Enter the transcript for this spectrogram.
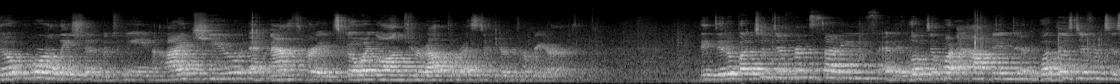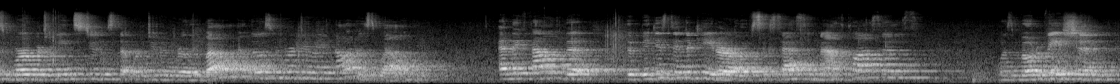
no correlation between IQ and math grades going on throughout the rest of your career. They did a bunch of different studies and they looked at what happened and what those differences were between students that were doing really well and those who were doing not as well. And they found that the biggest indicator of success in math classes was motivation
